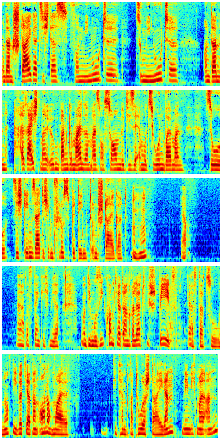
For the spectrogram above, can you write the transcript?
und dann steigert sich das von Minute zu Minute und dann erreicht man irgendwann gemeinsam als Ensemble diese Emotionen, weil man so sich gegenseitig im Fluss bedingt und steigert. Mhm. Ja. Ja, das denke ich mir. Und die Musik kommt ja dann relativ spät erst dazu. Ne? Die wird ja dann auch noch mal die Temperatur steigern, nehme ich mal an.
